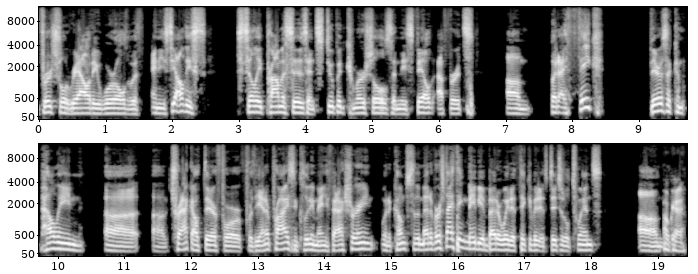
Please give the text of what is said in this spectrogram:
virtual reality world with, and you see all these silly promises and stupid commercials and these failed efforts. Um, but I think there's a compelling uh, uh, track out there for for the enterprise, including manufacturing, when it comes to the metaverse. And I think maybe a better way to think of it is digital twins. Um, okay.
